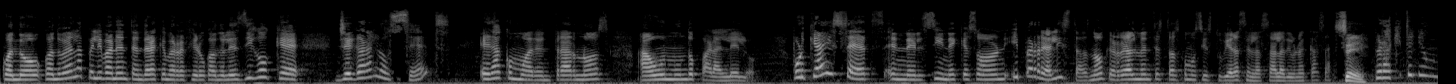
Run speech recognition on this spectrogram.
Cuando, cuando vean la peli van a entender a qué me refiero. Cuando les digo que llegar a los sets era como adentrarnos a un mundo paralelo. Porque hay sets en el cine que son hiperrealistas, ¿no? Que realmente estás como si estuvieras en la sala de una casa. Sí. Pero aquí tenía un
